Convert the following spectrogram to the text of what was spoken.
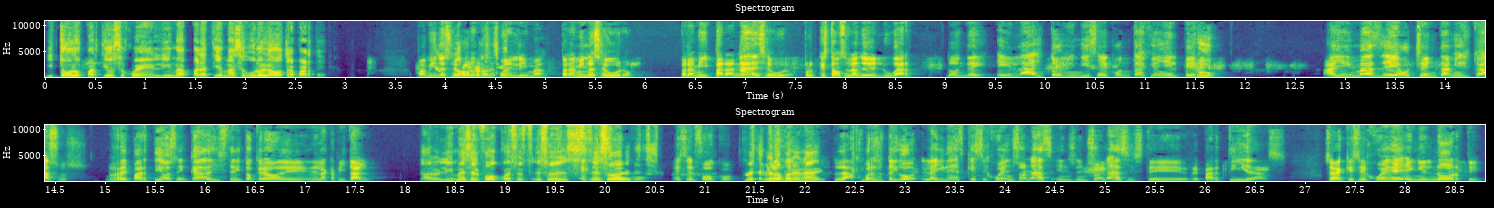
y todos los partidos se jueguen en Lima, ¿para ti es más seguro la otra parte? Para mí no es seguro que se juegue en Lima. Para mí no es seguro. Para mí, para nada es seguro. Porque estamos hablando del lugar donde hay el alto índice de contagio en el Perú. Ahí hay más de 80 mil casos repartidos en cada distrito, creo, de, de la capital. Claro, Lima es el foco, eso es, eso es, Es el eso foco. es, Es el foco. no es secreto para nadie. La- por eso te digo, la idea es que se juegue en zonas, en, en zonas este, repartidas. O sea, que se juegue en el norte,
